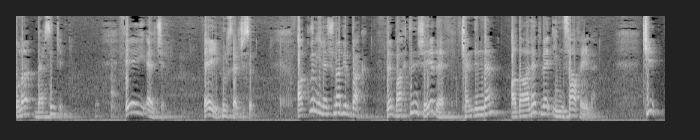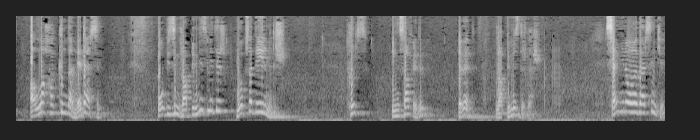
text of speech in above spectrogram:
ona dersin ki Ey elçi, ey hırs elçisi aklın ile şuna bir bak ve baktığın şeye de kendinden adalet ve insaf eyle. Ki Allah hakkında ne dersin? O bizim Rabbimiz midir yoksa değil midir? Hırs insaf edip evet Rabbimizdir der. Sen yine ona dersin ki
